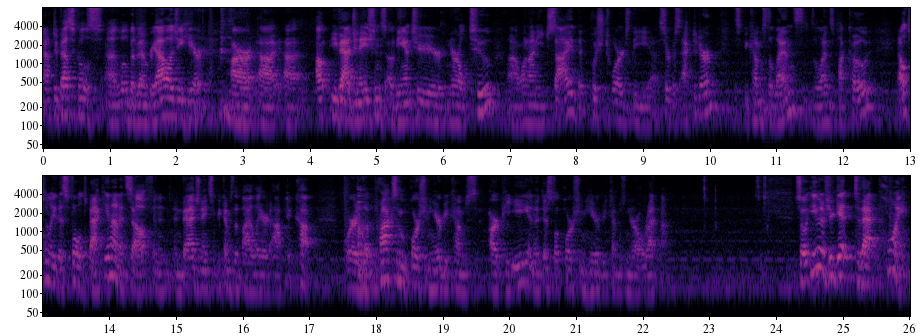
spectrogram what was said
Optic vesicles, a little bit of embryology here, are uh, uh, evaginations of the anterior neural tube, uh, one on each side, that push towards the uh, surface ectoderm. This becomes the lens, the lens placode. Ultimately, this folds back in on itself and invaginates and becomes the bilayered optic cup where the proximal portion here becomes RPE and the distal portion here becomes neural retina. So even if you get to that point,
